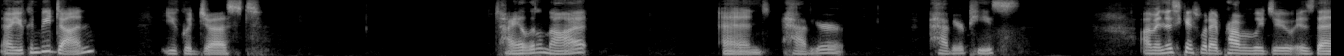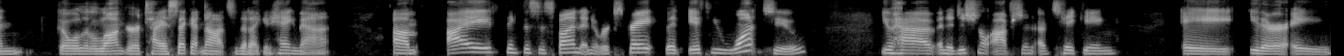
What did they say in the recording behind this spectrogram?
Now you can be done. You could just tie a little knot and have your have your piece. Um, in this case, what I'd probably do is then go a little longer, tie a second knot so that I could hang that. Um, I think this is fun and it works great, but if you want to, you have an additional option of taking a either a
